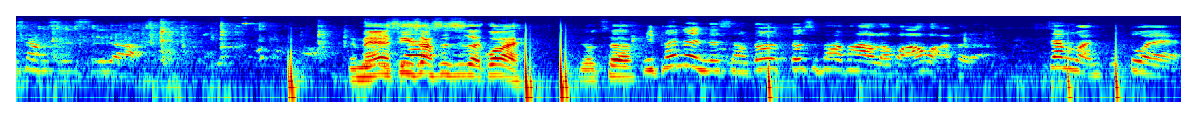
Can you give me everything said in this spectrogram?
上湿湿的。没，地上湿湿的，过来，有车。你喷的你的手都都是泡泡了，滑滑的了，这样玩不对。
